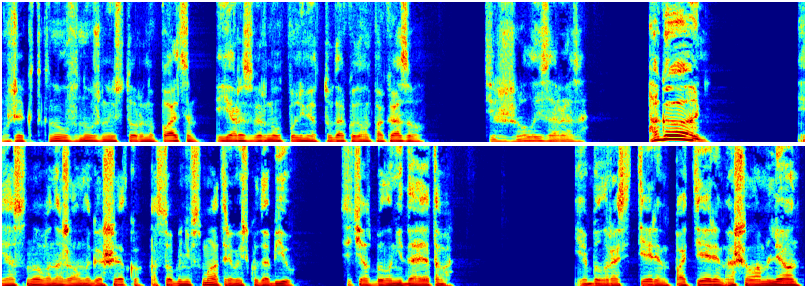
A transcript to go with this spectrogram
Мужик ткнул в нужную сторону пальцем, и я развернул пулемет туда, куда он показывал. Тяжелый, зараза. «Огонь!» Я снова нажал на гашетку, особо не всматриваясь, куда бью. Сейчас было не до этого. Я был растерян, потерян, ошеломлен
